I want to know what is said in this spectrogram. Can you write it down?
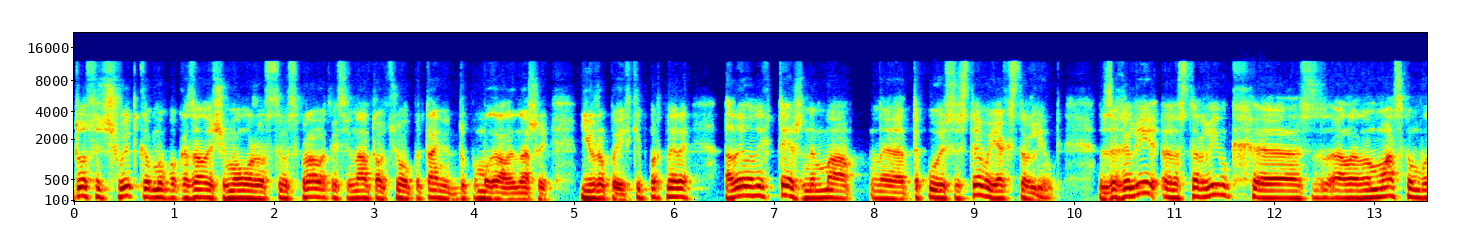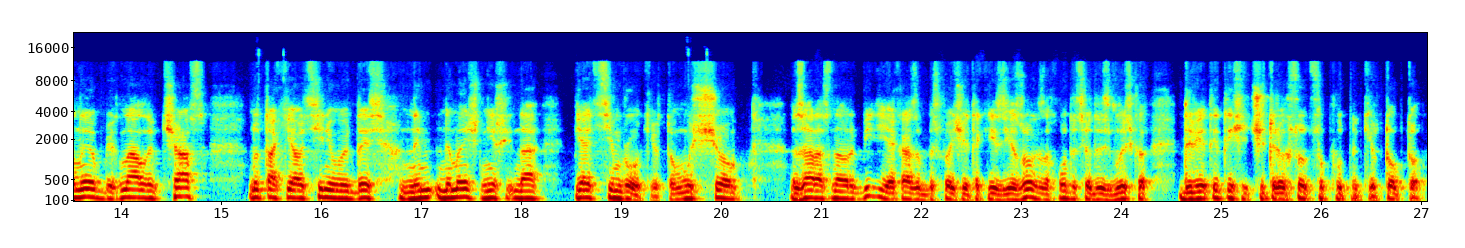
досить швидко ми показали, що ми можемо з цим справитися. Нам там в цьому питанні допомагали наші європейські партнери, але у них теж нема е, такої системи, як Starlink. Взагалі, е, Starlink е, з Аланом Маском вони обігнали час. Ну так я оцінюю десь не, не менш ніж на 5-7 років, тому що зараз на орбіті, яка забезпечує такий зв'язок, знаходиться десь близько 9400 супутників. Тобто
